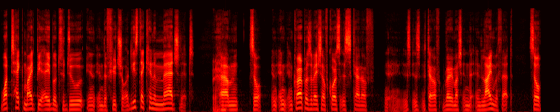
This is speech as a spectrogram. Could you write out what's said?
what tech might be able to do in, in the future, or at least they can imagine it. Mm-hmm. Um, so in, in, in cryopreservation, of course, is kind of is, is kind of very much in in line with that. So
